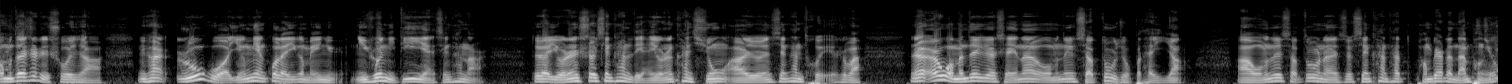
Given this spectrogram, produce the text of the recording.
我们在这里说一下啊，你看，如果迎面过来一个美女，你说你第一眼先看哪儿？对吧？有人说先看脸，有人看胸啊，有人先看腿，是吧？然而我们这个谁呢？我们那个小杜就不太一样啊。我们的小杜呢，就先看她旁边的男朋友。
